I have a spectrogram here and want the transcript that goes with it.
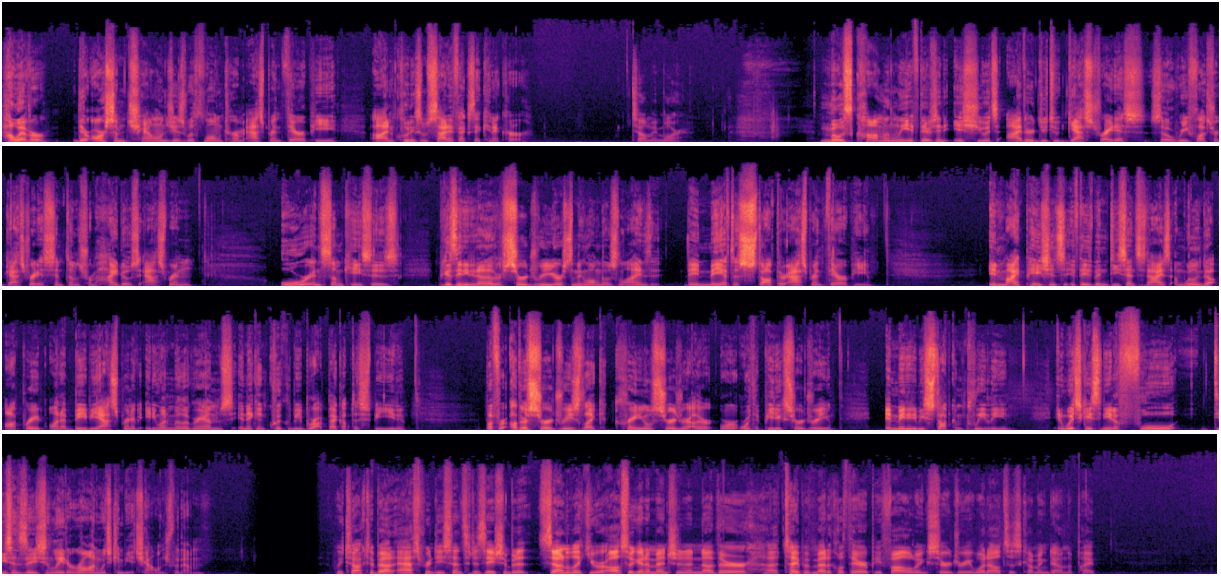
However, there are some challenges with long term aspirin therapy, uh, including some side effects that can occur. Tell me more. Most commonly, if there's an issue, it's either due to gastritis, so reflux or gastritis symptoms from high dose aspirin, or in some cases, because they need another surgery or something along those lines, they may have to stop their aspirin therapy. In my patients, if they've been desensitized, I'm willing to operate on a baby aspirin of 81 milligrams and they can quickly be brought back up to speed. But for other surgeries like cranial surgery or, or orthopedic surgery, it may need to be stopped completely, in which case they need a full desensitization later on, which can be a challenge for them. We talked about aspirin desensitization, but it sounded like you were also going to mention another uh, type of medical therapy following surgery. What else is coming down the pipe?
